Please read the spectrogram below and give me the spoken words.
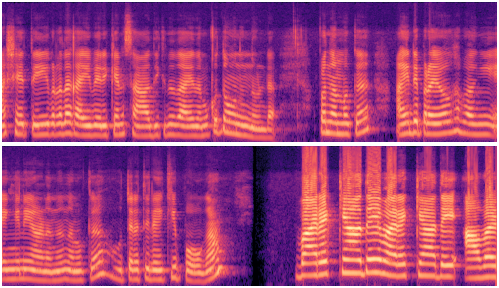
ആശയ തീവ്രത കൈവരിക്കാൻ സാധിക്കുന്നതായി നമുക്ക് തോന്നുന്നുണ്ട്. അപ്പോൾ നമുക്ക് അതിന്റെ പ്രയോഗ ഭംഗി എങ്ങനെയാണെന്ന് നമുക്ക് ഉത്തരത്തിലേക്ക് പോകാം. വരയ്ക്കാതെ വരയ്ക്കാതെ അവൾ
